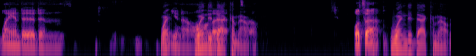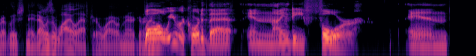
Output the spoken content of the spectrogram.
landed and When you know when did that, come out? so. What's that? When did that come out? Revolution Day. That was a while after a Wild America. Right? Well, we recorded that in '94, and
